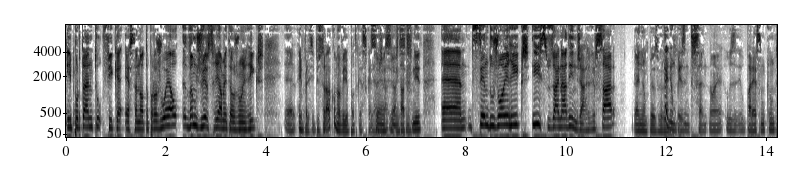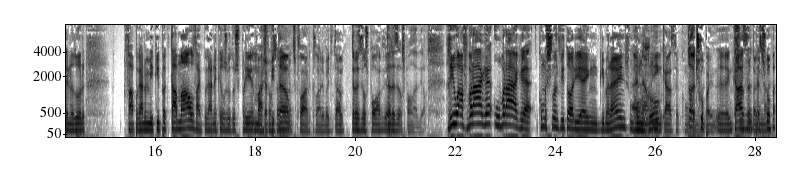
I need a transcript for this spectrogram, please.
e portanto fica esta nota para o Joel. Vamos ver se realmente é o João Henriques. Ah, em princípio será, quando ouvir o podcast, se calhar Sim, já, sim, já está sim. definido. Ahm, sendo o João Henriques e se o Zainadine já regressar, Ganha um peso grande. ganha um peso interessante, não é? Parece-me que um treinador que vai pegar numa equipa que está mal, vai pegar naquele jogador experiente, mais capitão, claro, claro, e vai tentar trazê-los para o lado dele. trazê-los para o lado dele. Rio Ave Braga, o Braga com uma excelente vitória em Guimarães, um Ah, bom não, jogo. em casa com Ah, desculpa, eh, em casa, peço desculpa,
